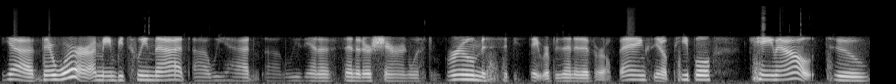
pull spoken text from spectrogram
yeah, there were. I mean, between that, uh, we had uh, Louisiana Senator Sharon Weston Broom, Mississippi State Representative Earl Banks. You know, people came out to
